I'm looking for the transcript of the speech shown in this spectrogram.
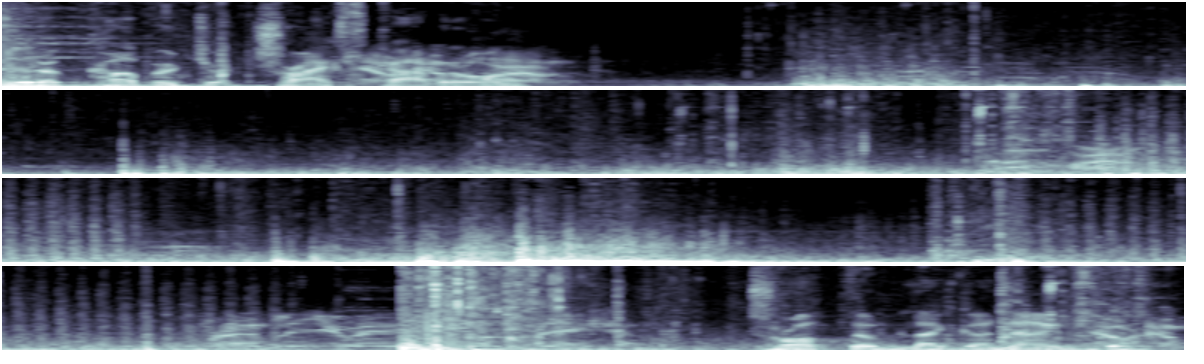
Should have covered your tracks, Kill cabron. confirmed. Confirmed. Friendly UAV on station. Drop them like an anchor.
